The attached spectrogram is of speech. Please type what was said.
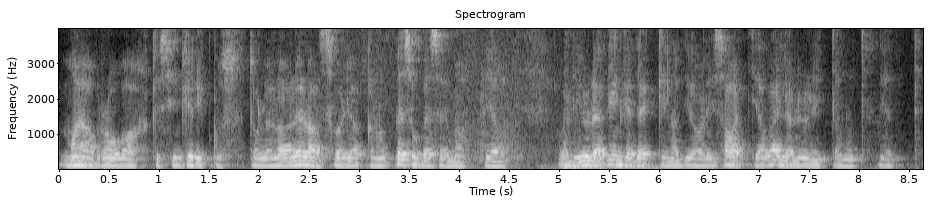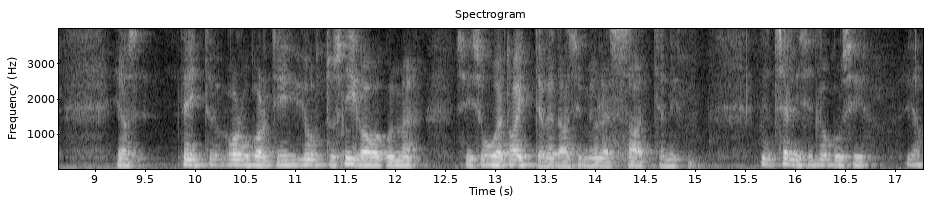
majaproua, kes siin kirikus tollel ajal elas, oli hakanud pesu pesema ja oli ülepinge tekkinud ja oli saatja välja lülitanud, nii et. ja neid olukordi juhtus nii kaua, kui me siis uue toitja vedasime üles saatjani. nii et selliseid lugusid jah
